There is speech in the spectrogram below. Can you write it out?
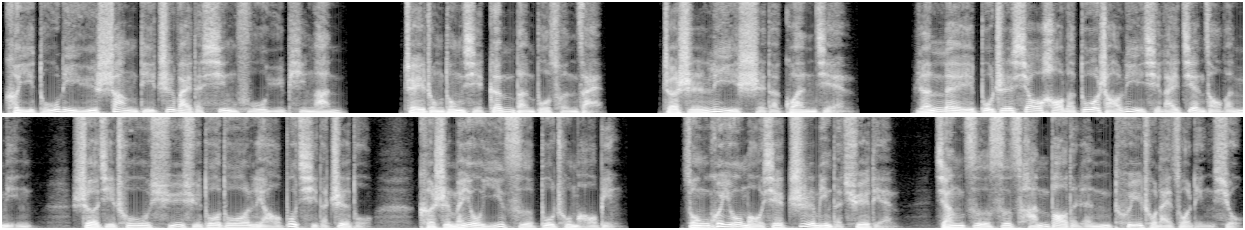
可以独立于上帝之外的幸福与平安，这种东西根本不存在。这是历史的关键。人类不知消耗了多少力气来建造文明，设计出许许多多了不起的制度，可是没有一次不出毛病。总会有某些致命的缺点，将自私残暴的人推出来做领袖，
